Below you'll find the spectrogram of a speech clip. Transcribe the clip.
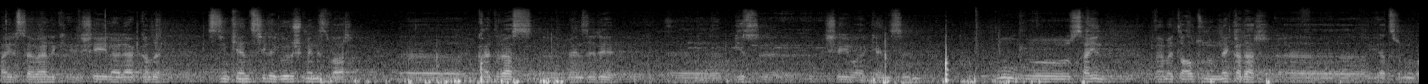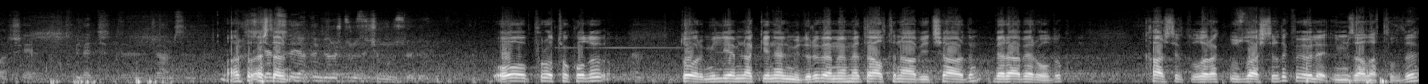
hayırseverlik şeyiyle alakalı sizin kendisiyle görüşmeniz var. E, Kadir Has e, benzeri e, bir e, şey var kendisinin. Bu e, Sayın Mehmet Altun'un ne kadar e, yatırımı var şey Millet e, Camisi'ne? Arkadaşlar- Siz yakın görüştüğünüz için bunu söylüyorum. O protokolü doğru Milli Emlak Genel Müdürü ve Mehmet Altın abiyi çağırdım. Beraber olduk. Karşılıklı olarak uzlaştırdık ve öyle imzalatıldı.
